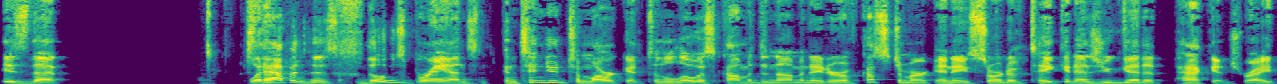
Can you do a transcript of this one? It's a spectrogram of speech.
is that what happens is those brands continued to market to the lowest common denominator of customer in a sort of take it as you get it package, right?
